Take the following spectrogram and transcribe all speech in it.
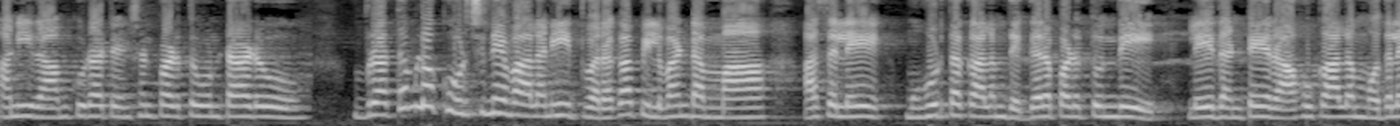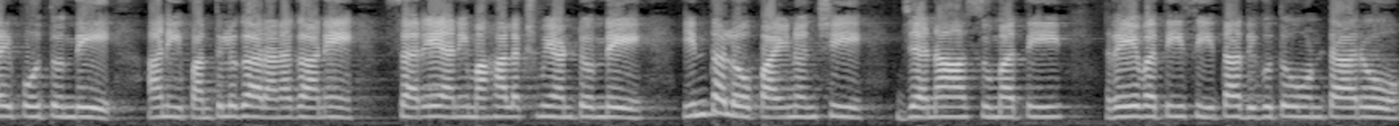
అని రామ్ కూడా టెన్షన్ పడుతూ ఉంటాడు. వ్రతంలో కూర్చునే వాళ్ళని త్వరగా పిలవండమ్మా. అసలే ముహూర్తకాలం దగ్గర పడుతుంది. లేదంటే రాహుకాలం మొదలైపోతుంది అని పంతులుగారు అనగానే సరే అని మహాలక్ష్మి అంటుంది. ఇంతలో పైనుంచి జన సుమతి రేవతి సీత దిగుతూ ఉంటారు.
